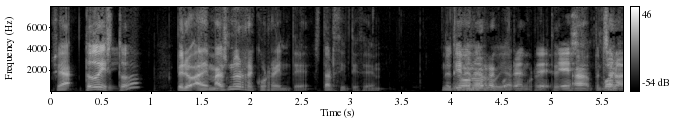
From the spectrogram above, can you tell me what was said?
O sea, todo esto, pero además no es recurrente, Star Citizen. No tiene no, no es recurrente. Ah, bueno,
